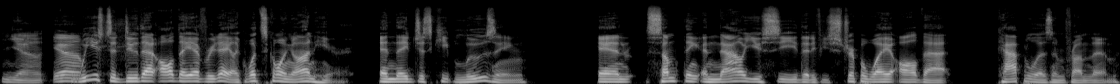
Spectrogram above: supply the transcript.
Yeah, yeah. We used to do that all day, every day. Like, what's going on here? And they just keep losing. And something, and now you see that if you strip away all that capitalism from them,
